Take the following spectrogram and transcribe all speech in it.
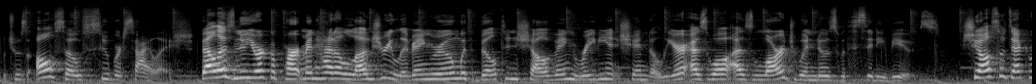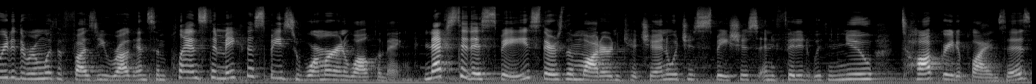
which was also super stylish. Bella's New York apartment had a luxury living room with built-in shelving, radiant chandelier, as well as large windows with city views. She also decorated the room with a fuzzy rug and some plants to make the space warmer and welcoming. Next to this space, there's the modern kitchen, which is spacious and fitted with new, top-grade appliances,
